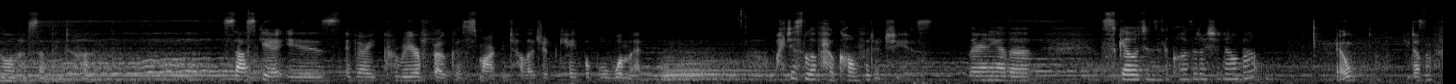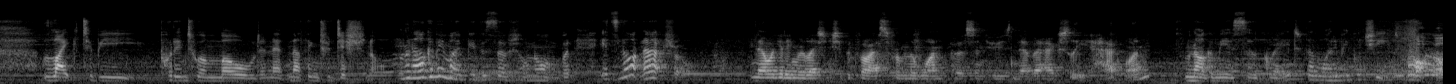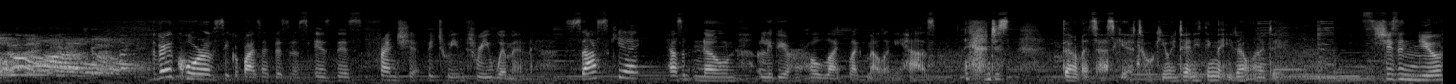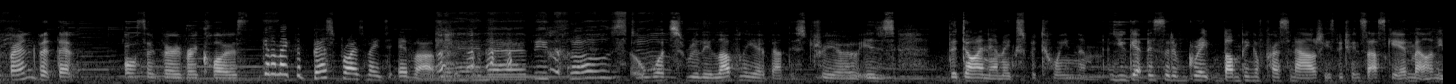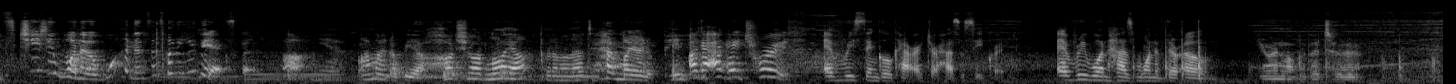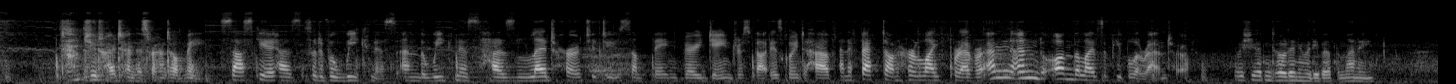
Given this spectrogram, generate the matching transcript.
We all have something to hide. Saskia is a very career focused, smart, intelligent, capable woman. I just love how confident she is. Are there any other skeletons in the closet I should know about? Nope. She doesn't like to be put into a mold and nothing traditional. Monogamy might be the social norm, but it's not natural. Now we're getting relationship advice from the one person who's never actually had one. Monogamy is so great, then why do people cheat? The core of Secret Bridesmaids' Business is this friendship between three women. Saskia hasn't known Olivia her whole life like Melanie has. Just don't let Saskia talk you into anything that you don't want to do. She's a newer friend, but they're also very, very close. Gonna make the best bridesmaids ever. What's really lovely about this trio is the dynamics between them. You get this sort of great bumping of personalities between Saskia and Melanie. It's cheating 101, and since expert? Oh, yeah. I might not be a hotshot lawyer, but I'm allowed to have my own opinion. Okay, okay, truth. Every single character has a secret. Everyone has one of their own. You're in love with her too. Don't you try to turn this around on me. Saskia has sort of a weakness, and the weakness has led her to do something very dangerous that is going to have an effect on her life forever and, and on the lives of people around her. I wish you hadn't told anybody about the money.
